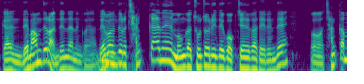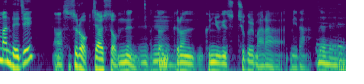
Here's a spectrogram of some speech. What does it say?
그러니까 내 마음대로 안 된다는 거예요. 음. 내 마음대로 잠깐은 뭔가 조절이 되고 억제가 되는데, 어 잠깐만 되지 어, 스스로 억제할 수 없는 어떤 그런 근육의 수축을 말합니다. 네네.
